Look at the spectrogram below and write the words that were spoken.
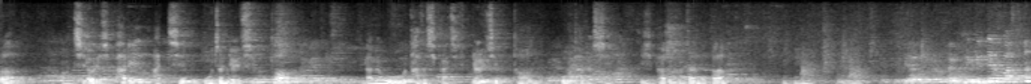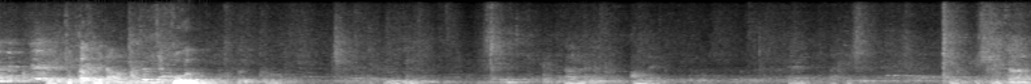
어, 7월 28일 아침 오전 10시부터 그 다음에 오후 5시까지 10시부터 오후 5시 28일 가자니까 여기 그 교과서에 나오는 이제 그다음에 아우네 있으니까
